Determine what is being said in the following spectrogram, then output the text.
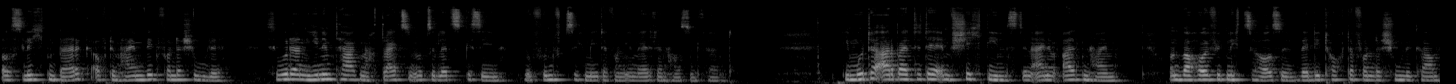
aus Lichtenberg auf dem Heimweg von der Schule. Sie wurde an jenem Tag nach 13 Uhr zuletzt gesehen, nur 50 Meter von ihrem Elternhaus entfernt. Die Mutter arbeitete im Schichtdienst in einem Altenheim und war häufig nicht zu Hause, wenn die Tochter von der Schule kam.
